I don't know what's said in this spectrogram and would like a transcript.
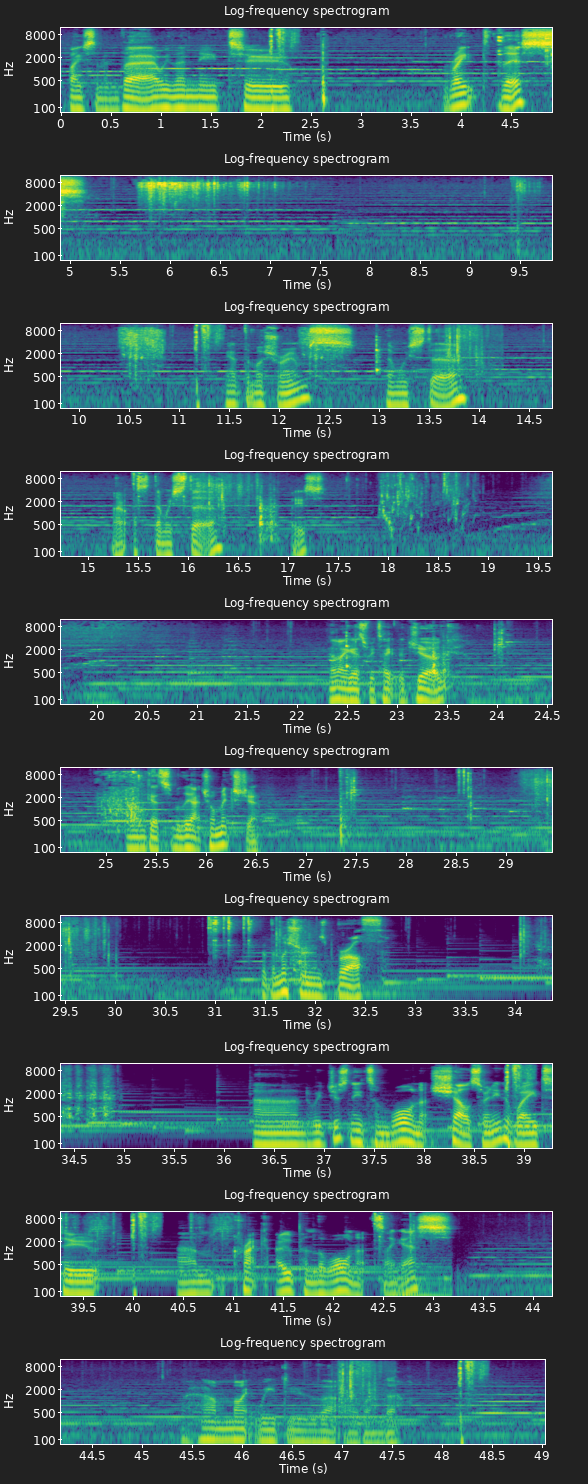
Place them in there. We then need to rate this. We have the mushrooms. Then we stir. No, then we stir, please. Then I guess we take the jug and get some of the actual mixture. Got the mushrooms broth. And we just need some walnut shells, so we need a way to um, crack open the walnuts, I guess. How might we do that, I wonder?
